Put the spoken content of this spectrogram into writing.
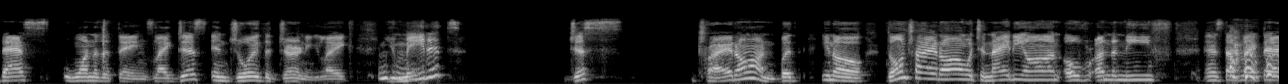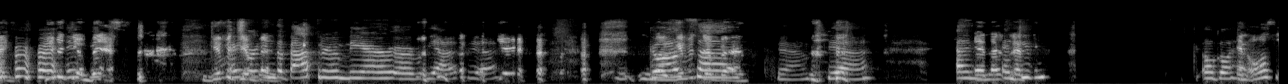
that's one of the things. Like, just enjoy the journey. Like, mm-hmm. you made it. Just try it on, but you know, don't try it on with your nightie on over underneath and stuff like that. right. Give it your best. give it your best. in the bathroom mirror, or yeah, yeah. yeah. Go know, give it your best. Yeah, yeah. And and, and, and you, oh, go ahead. And also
